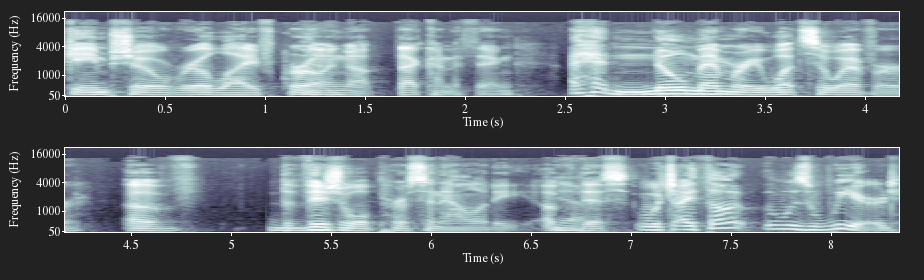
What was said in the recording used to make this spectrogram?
game show, real life, growing up, that kind of thing. I had no memory whatsoever of the visual personality of Yeah. this, which I thought was weird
